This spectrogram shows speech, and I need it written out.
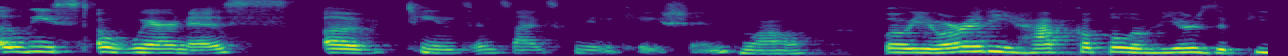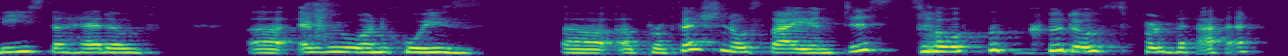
at least awareness of teens in science communication. Wow. Well, you already have a couple of years at least ahead of uh, everyone who is uh, a professional scientist. So kudos for that.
